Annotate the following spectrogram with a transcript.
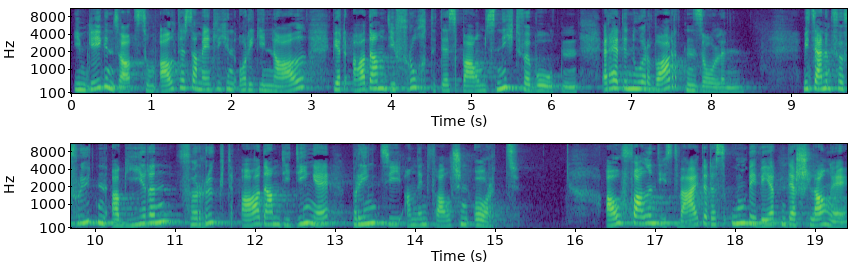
Im Gegensatz zum alttestamentlichen Original wird Adam die Frucht des Baums nicht verboten. Er hätte nur warten sollen. Mit seinem verfrühten Agieren verrückt Adam die Dinge, bringt sie an den falschen Ort. Auffallend ist weiter das Umbewerten der Schlange,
